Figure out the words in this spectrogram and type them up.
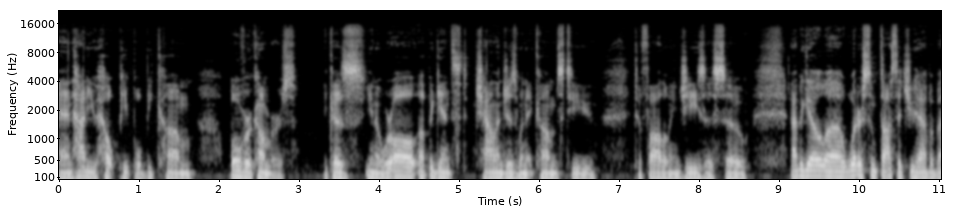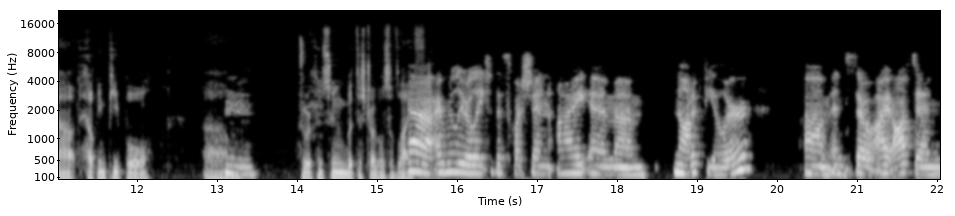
And how do you help people become overcomers? Because you know we're all up against challenges when it comes to to following Jesus. So, Abigail, uh, what are some thoughts that you have about helping people um, mm. who are consumed with the struggles of life? Yeah, I really relate to this question. I am um, not a feeler. Um, and so I often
